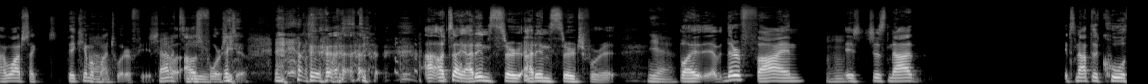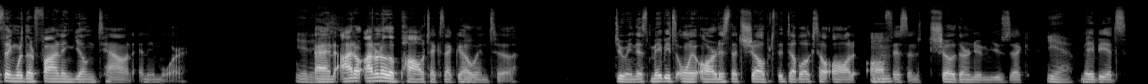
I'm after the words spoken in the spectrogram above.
I watched like they came up on my Oh, Twitter feed. shout I, out I was you. forced to. Was forced to. I'll tell you, I didn't search. I didn't search for it, Yeah, but uh, they're fine. Mhm. It's just not. It's not the cool thing where they're finding young talent anymore. It is. And I don't. I don't know the politics that Mm-hmm. go into doing this. Maybe it's only artists that show up to the Double XL Mm-hmm. office and show their new music. yeah, Maybe it's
